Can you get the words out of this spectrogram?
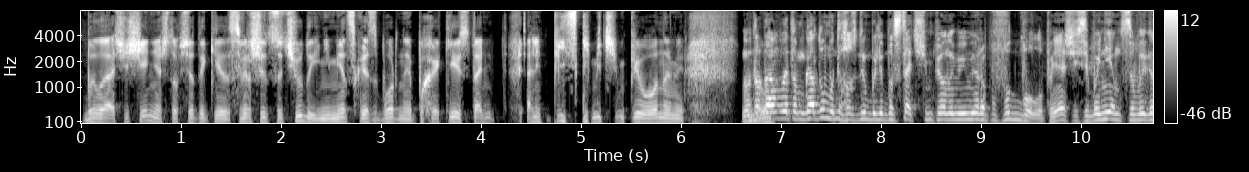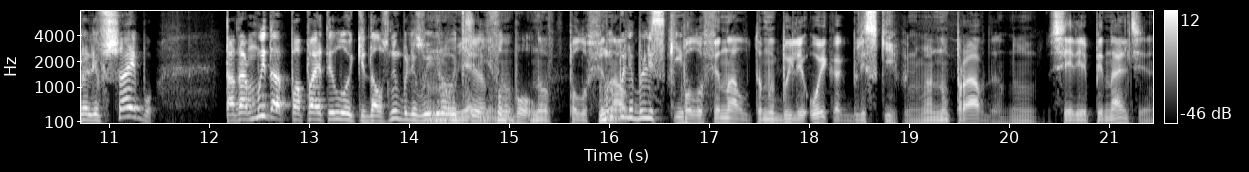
было ощущение, что все-таки свершится чудо, и немецкая сборная по хоккею станет олимпийскими чемпионами. Но ну, тогда в этом году мы должны были бы стать чемпионами мира по футболу. Понимаешь, если бы немцы выиграли в шайбу, Тогда мы да, по, по этой логике должны были ну, выигрывать ну, я, футбол. Ну, ну, в полуфинал, мы были близки. В полуфиналу-то мы были ой как близки, понимаешь? Ну, правда. Ну, серия пенальти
